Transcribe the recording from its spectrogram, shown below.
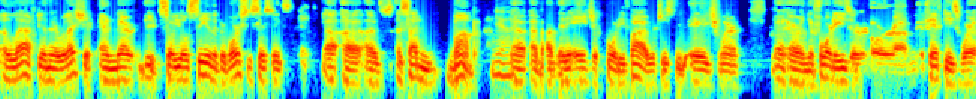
uh, left in their relationship. And they're, so you'll see in the divorce statistics uh, a, a, sudden bump yeah. uh, about the age of 45, which is the age where, uh, or in the 40s or, or um, 50s, where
